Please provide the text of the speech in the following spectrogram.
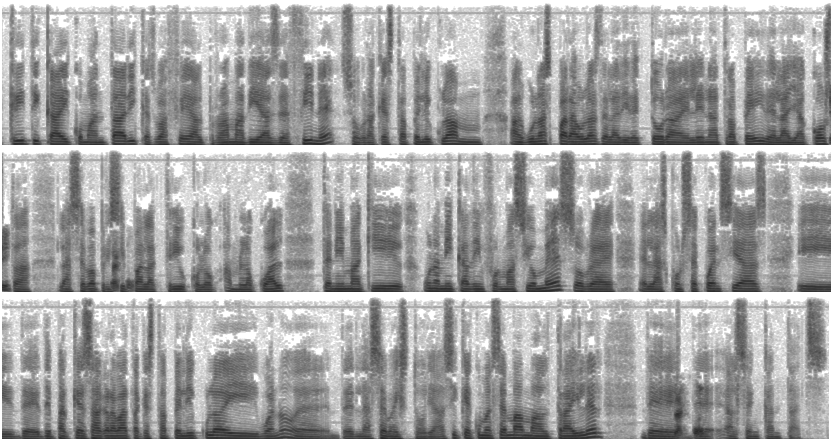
crítica i comentari que es va fer al programa Días de Cine sobre aquesta pel·lícula amb algunes paraules de la directora Elena Trapé i de Laia Costa, sí. la seva principal actriu, amb la qual tenim aquí una mica d'informació més sobre les conseqüències i de, de per què s'ha gravat aquesta pel·lícula i bueno, eh, de la seva història. Així que comencem amb el tràiler de, de Els Encantats.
